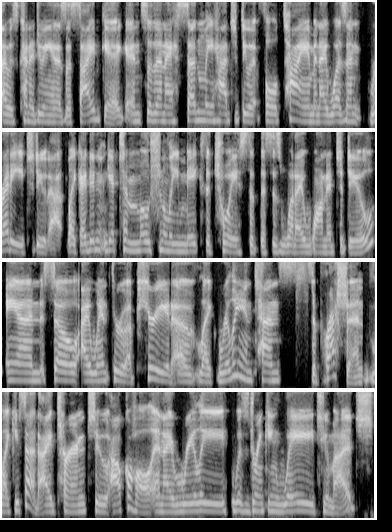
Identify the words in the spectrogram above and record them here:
I was kind of doing it as a side gig. And so then I suddenly had to do it full time and I wasn't ready to do that. Like I didn't get to emotionally make the choice that this is what I wanted to do. And so I went through a period of like really intense depression. Like you said, I turned to alcohol and I really was drinking way too much.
